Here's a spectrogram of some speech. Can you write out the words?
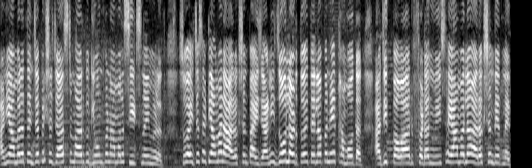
आणि आम्हाला त्यांच्यापेक्षा जास्त मार्क घेऊन पण आम्हाला सीट्स नाही मिळत. सो याच्यासाठी आम्हाला आरक्षण पाहिजे आणि जो लढतोय त्याला पण हे थांबवतात. अजित पवार फडणवीस हे आम्हाला आम्हाला आरक्षण देत नाहीत.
